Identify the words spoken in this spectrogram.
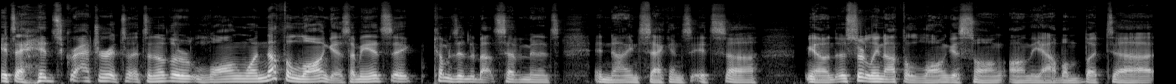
it's a head scratcher. It's it's another long one, not the longest. I mean, it's it comes in about seven minutes and nine seconds. It's uh, you know, certainly not the longest song on the album, but uh,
